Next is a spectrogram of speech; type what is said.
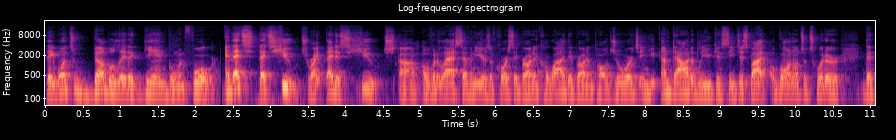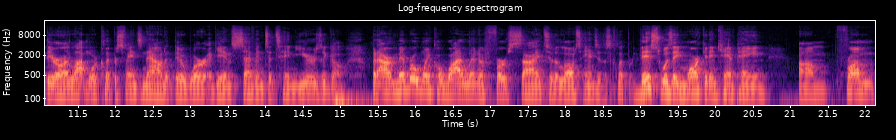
They want to double it again going forward. And that's that's huge, right? That is huge. Um, over the last seven years, of course, they brought in Kawhi, they brought in Paul George, and you undoubtedly you can see just by going onto Twitter that there are a lot more Clippers fans now that there were, again, seven to 10 years ago. But I remember when Kawhi Leonard first signed to the Los Angeles Clippers. This was a marketing campaign um, from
